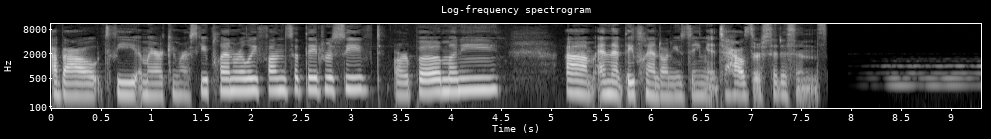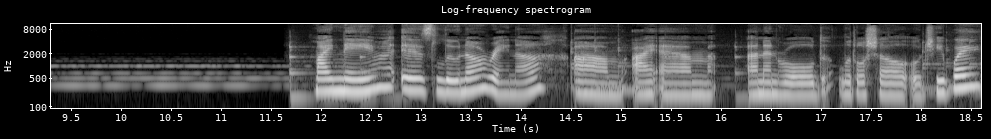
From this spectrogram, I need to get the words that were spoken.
about the American Rescue Plan relief funds that they'd received, ARPA money, um, and that they planned on using it to house their citizens. My name is Luna Reyna. Um, I am an enrolled Little Shell Ojibwe.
